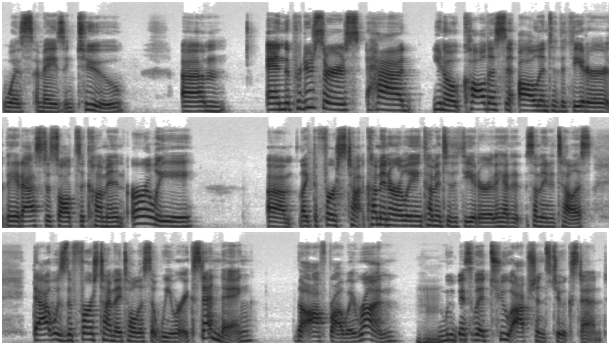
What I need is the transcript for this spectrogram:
was amazing too. Um, and the producers had, you know, called us all into the theater. They had asked us all to come in early, um, like the first time, come in early and come into the theater. They had something to tell us. That was the first time they told us that we were extending the off Broadway run. We basically had two options to extend.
